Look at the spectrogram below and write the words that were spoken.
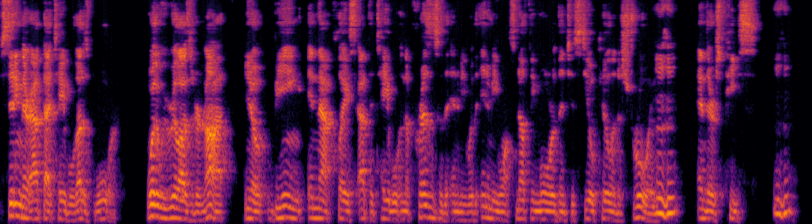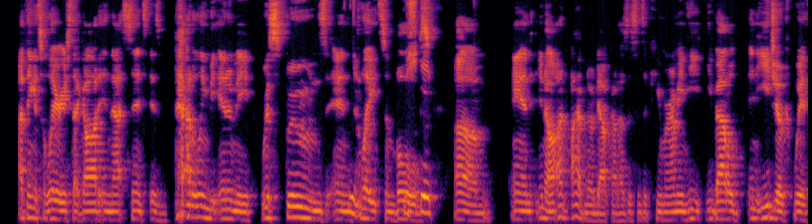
sitting there at that table, that is war. Whether we realize it or not, you know, being in that place at the table in the presence of the enemy, where the enemy wants nothing more than to steal, kill, and destroy, mm-hmm. and there's peace. Mm-hmm. I think it's hilarious that God, in that sense, is battling the enemy with spoons and yeah. plates and bowls. Um, and you know, I, I, have no doubt God has a sense of humor. I mean, he he battled in Egypt with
